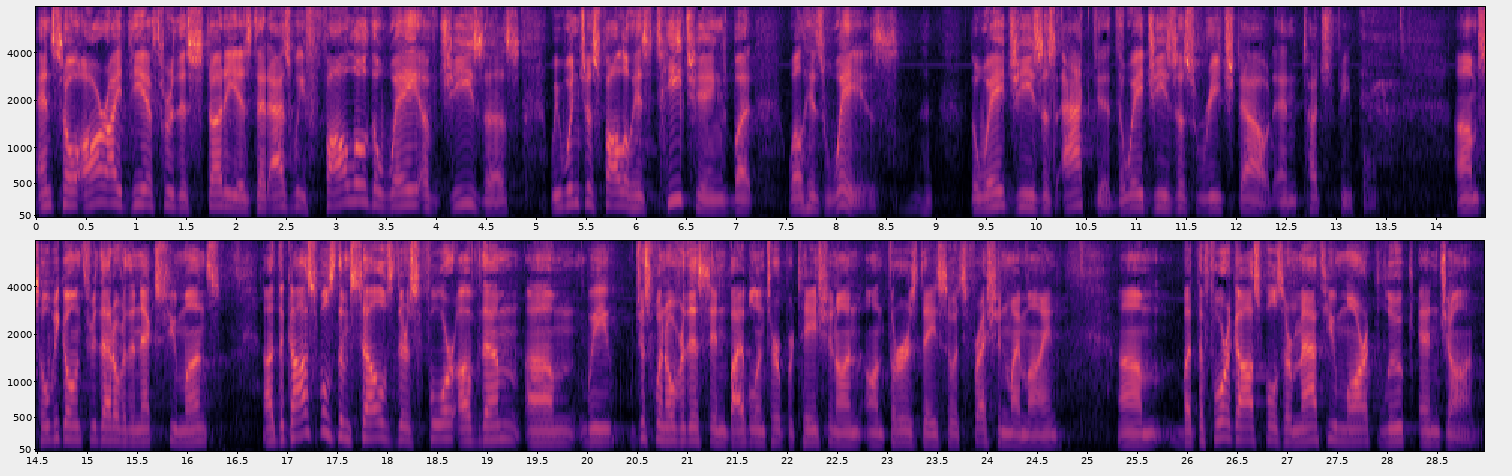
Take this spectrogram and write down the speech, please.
And so, our idea through this study is that as we follow the way of Jesus, we wouldn't just follow his teachings, but, well, his ways. The way Jesus acted, the way Jesus reached out and touched people. Um, so we'll be going through that over the next few months. Uh, the Gospels themselves, there's four of them. Um, we just went over this in Bible interpretation on, on Thursday, so it's fresh in my mind. Um, but the four Gospels are Matthew, Mark, Luke, and John.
